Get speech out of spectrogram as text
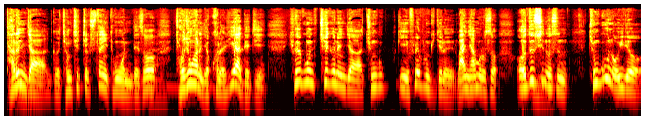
다른 자 그 정책적 수단이 동원돼서 조종하는 역할을 해야 되지. 결국은 최근에 이제 중국이 플랫폼 규제를 많이 함으로써 얻을 수 있는 것은 중국은 오히려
